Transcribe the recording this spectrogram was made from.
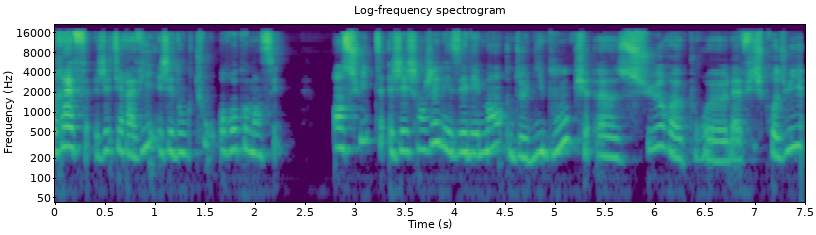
Bref, j'étais ravie, j'ai donc tout recommencé. Ensuite, j'ai changé les éléments de l'e-book euh, sur, euh, pour euh, la fiche produit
